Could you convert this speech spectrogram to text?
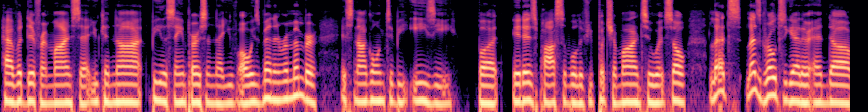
have a different mindset. You cannot be the same person that you've always been. And remember, it's not going to be easy but it is possible if you put your mind to it. So let's let's grow together and uh,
